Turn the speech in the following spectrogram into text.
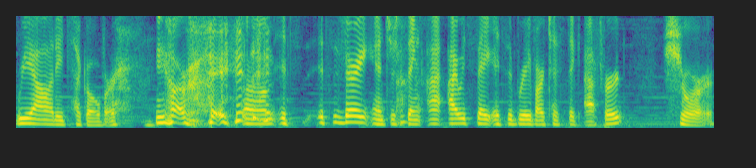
reality took over. Yeah, right. Um, it's it's very interesting. I, I would say it's a brave artistic effort. sure.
